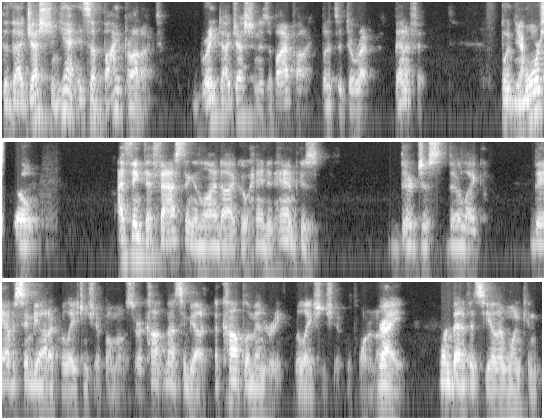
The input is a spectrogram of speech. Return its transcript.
the digestion, yeah, it's a byproduct. Great digestion is a byproduct, but it's a direct benefit. But yeah. more so, I think that fasting and lion diet go hand in hand because they're just they're like they have a symbiotic relationship almost, or a not symbiotic, a complementary relationship with one another. Right. One benefits the other. One can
